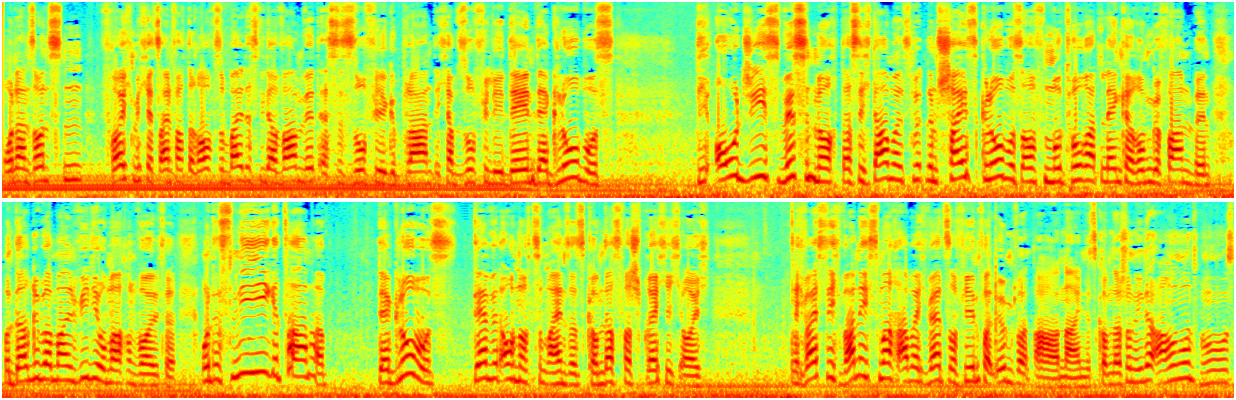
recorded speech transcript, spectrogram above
und ansonsten freue ich mich jetzt einfach darauf, sobald es wieder warm wird. Es ist so viel geplant, ich habe so viele Ideen. Der Globus, die OGs wissen noch, dass ich damals mit einem scheiß Globus auf dem Motorradlenker rumgefahren bin und darüber mal ein Video machen wollte und es nie getan habe der Globus, der wird auch noch zum Einsatz kommen, das verspreche ich euch. Ich weiß nicht, wann ich es mache, aber ich werde es auf jeden Fall irgendwann... Oh nein, jetzt kommt da schon wieder Autos.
